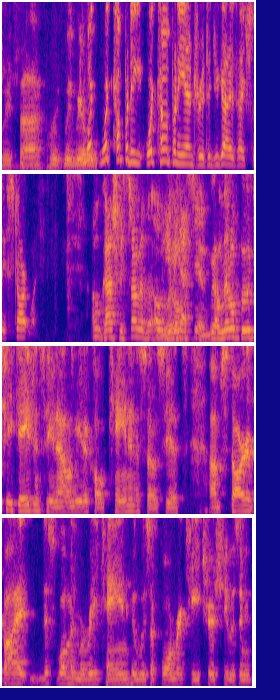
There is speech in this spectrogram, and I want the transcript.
We've uh, we, we really what, what, company what company Andrew did you guys actually start with? Oh gosh, we started with oh you yes you a little boutique agency in Alameda called Kane and Associates, um, started by this woman Marie Kane, who was a former teacher. She was an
